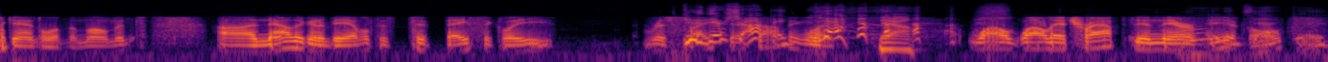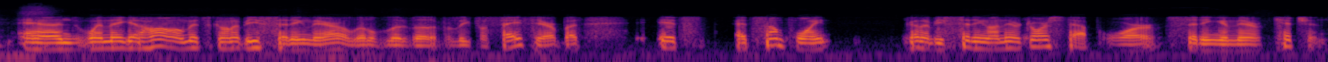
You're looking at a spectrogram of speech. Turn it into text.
scandal of the moment. Uh, now they're going to be able to, to basically recite Do their, their shopping, shopping list. yeah. While while they're trapped in their right, vehicle, exactly. and when they get home, it's going to be sitting there. A little, little bit of a leap of faith here, but it's at some point going to be sitting on their doorstep or sitting in their kitchen.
